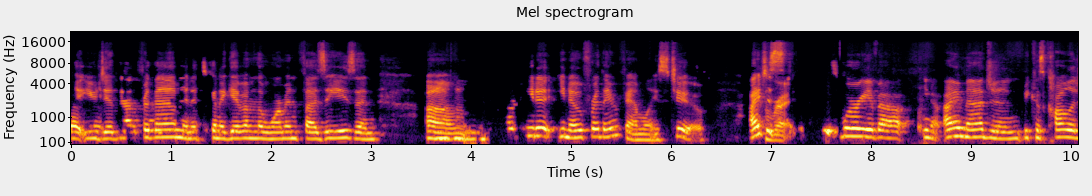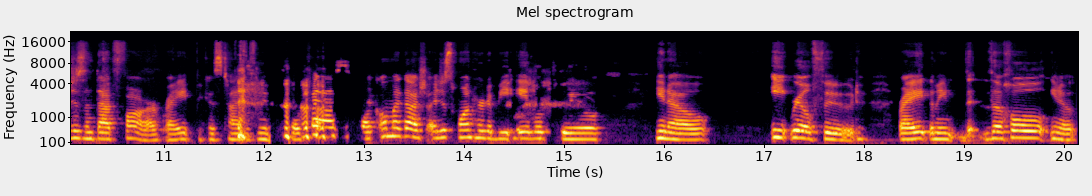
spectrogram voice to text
that you did that for them and it's going to give them the warm and fuzzies and um mm-hmm. repeat it you know for their families too i just right. worry about you know i imagine because college isn't that far right because time is moving so fast like oh my gosh i just want her to be able to you know eat real food right i mean the, the whole you know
